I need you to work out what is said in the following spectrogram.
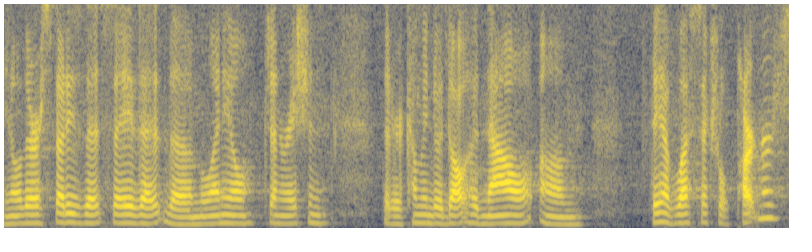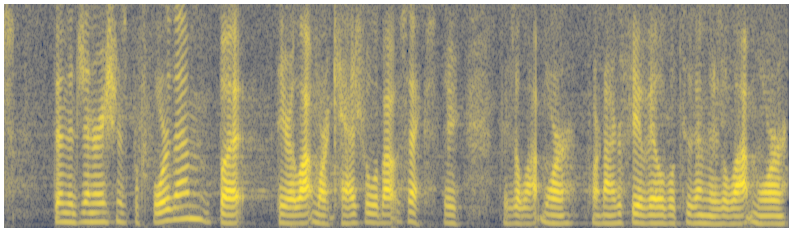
you know, there are studies that say that the millennial generation that are coming to adulthood now, um, they have less sexual partners than the generations before them, but they're a lot more casual about sex. They're, there's a lot more pornography available to them. There's a lot more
